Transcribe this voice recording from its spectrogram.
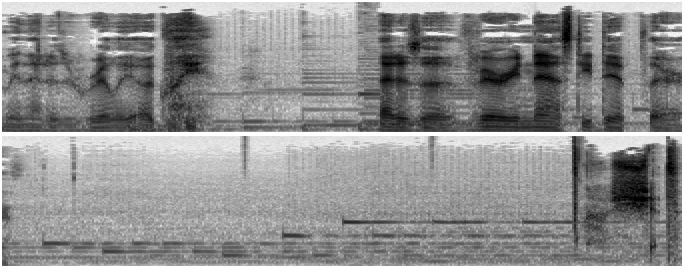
I mean, that is really ugly. That is a very nasty dip there. Oh, shit.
